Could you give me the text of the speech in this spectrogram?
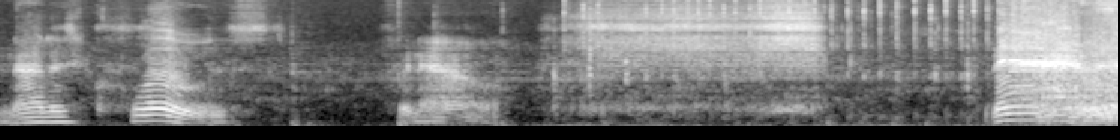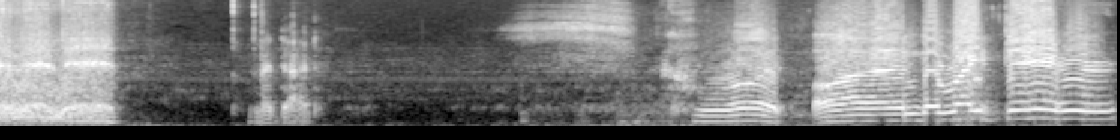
And that is closed for now. I died. Crud on the right there.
